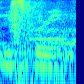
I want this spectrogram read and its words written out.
Killing spree.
